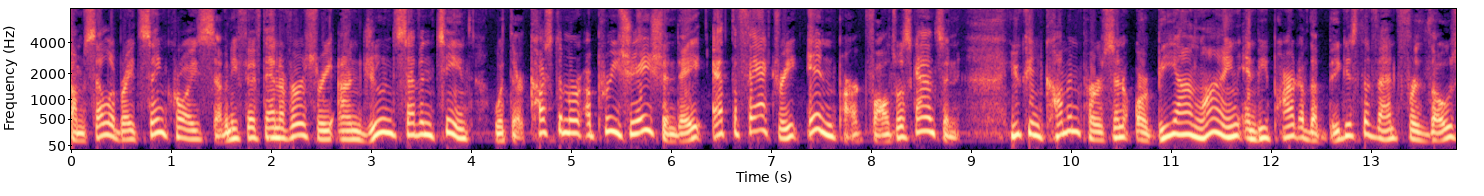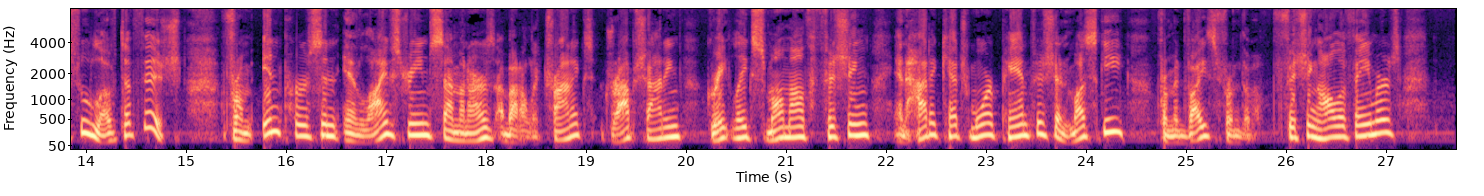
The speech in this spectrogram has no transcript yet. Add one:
Come celebrate St. Croix's 75th anniversary on June 17th with their Customer Appreciation Day at the factory in Park Falls, Wisconsin. You can come in person or be online and be part of the biggest event for those who love to fish. From in person and live stream seminars about electronics, drop shotting, Great Lakes smallmouth fishing, and how to catch more panfish and muskie, from advice from the Fishing Hall of Famers,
